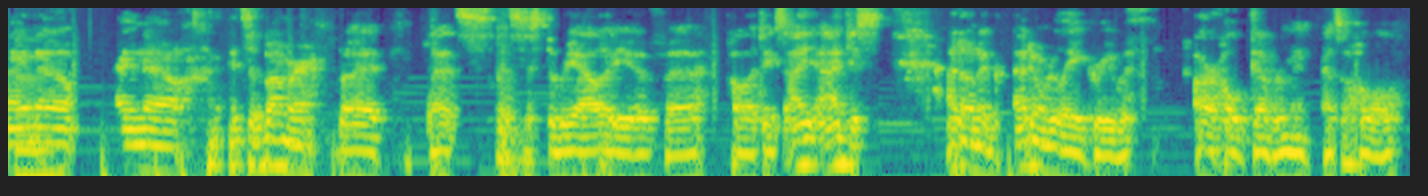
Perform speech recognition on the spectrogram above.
I um, know, I know. It's a bummer, but that's that's just the reality of uh, politics. I I just I don't I don't really agree with our whole government as a whole.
